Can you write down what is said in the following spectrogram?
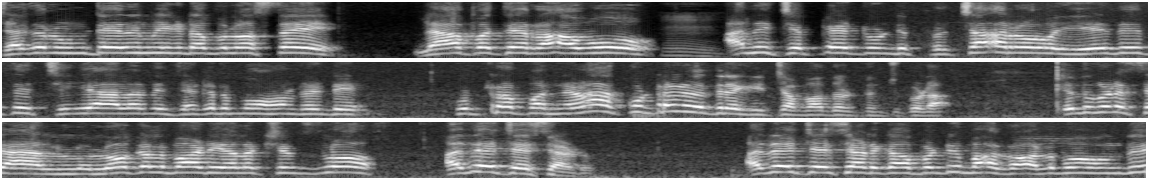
జగన్ ఉంటేనే మీకు డబ్బులు వస్తాయి లేకపోతే రావు. అని చెప్పేటువంటి ప్రచారం ఏదైతే చేయాలని జగన్మోహన్ రెడ్డి కుట్ర పన్నాడో ఆ కుట్రను వ్యతిరేకించాం మొదటి నుంచి కూడా. ఎందుకంటే లోకల్ బాడీ ఎలక్షన్స్లో అదే చేశాడు. అదే చేశాడు కాబట్టి మాకు అనుభవం ఉంది.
